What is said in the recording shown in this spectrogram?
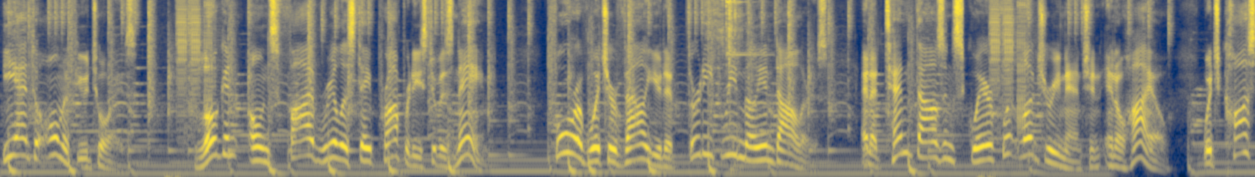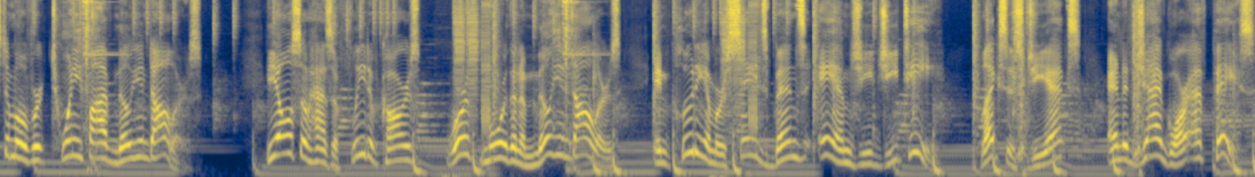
he had to own a few toys. Logan owns five real estate properties to his name, four of which are valued at $33 million, and a 10,000 square foot luxury mansion in Ohio, which cost him over $25 million. He also has a fleet of cars worth more than a million dollars, including a Mercedes-Benz AMG GT, Lexus GX, and a Jaguar F-Pace.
